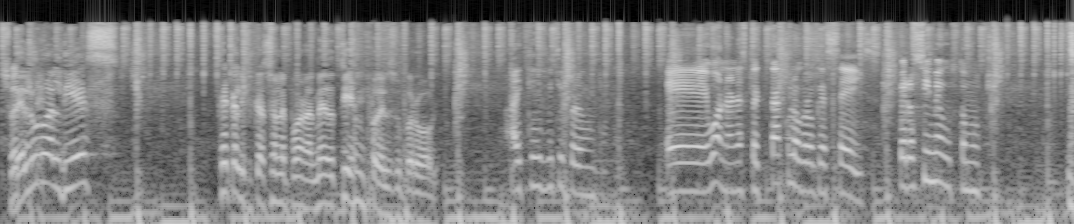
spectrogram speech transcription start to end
Venga, Del 1 al 10, ¿qué calificación le ponen al medio tiempo del Super Bowl? Ay, qué difícil pregunta. Eh, bueno, en espectáculo creo que seis, pero sí me gustó mucho.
